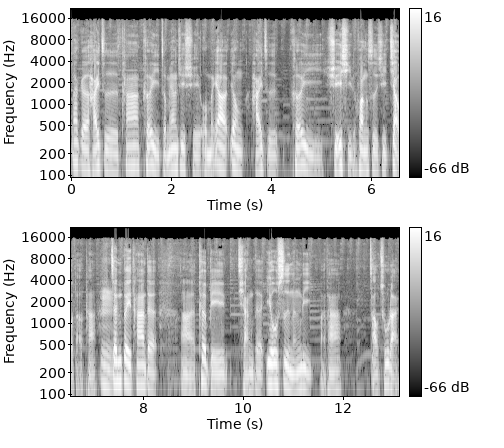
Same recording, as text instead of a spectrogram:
那个孩子他可以怎么样去学，我们要用孩子可以学习的方式去教导他，嗯。针对他的啊、特别强的优势能力，把他找出来，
